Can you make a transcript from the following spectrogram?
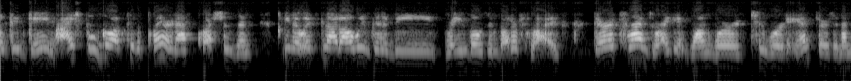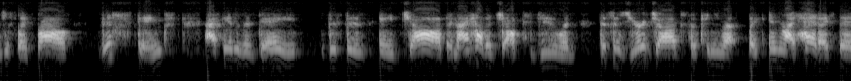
a good game, I still go up to the player and ask questions and you know, it's not always gonna be rainbows and butterflies. There are times where I get one word, two word answers and I'm just like, Wow, this stinks. At the end of the day, this is a job and I have a job to do and this is your job, so can you like in my head I say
